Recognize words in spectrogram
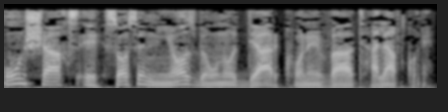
اون شخص احساس نیاز به اونو درک کنه و طلب کنه.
